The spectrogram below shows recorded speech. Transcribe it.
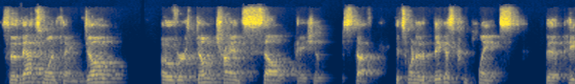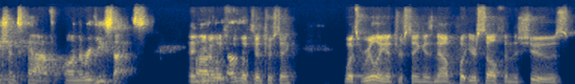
So that's one thing. Don't over, don't try and sell patient stuff. It's one of the biggest complaints that patients have on the review sites. And you Uh, know what's, what's interesting? What's really interesting is now put yourself in the shoes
